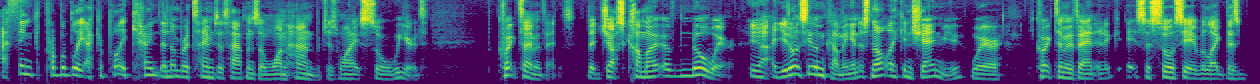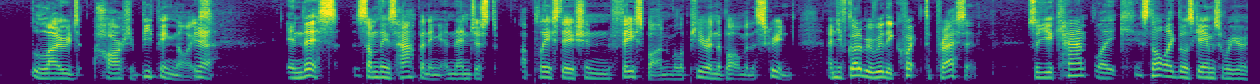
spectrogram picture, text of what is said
I think probably I could probably count the number of times this happens on one hand, which is why it's so weird. Quick time events that just come out of nowhere. Yeah. And you don't see them coming, and it's not like in Shenmue where quick time event and it, it's associated with like this loud, harsh beeping noise Yeah. In this, something's happening, and then just a PlayStation face button will appear in the bottom of the screen, and you've got to be really quick to press it. So you can't like it's not like those games where you're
